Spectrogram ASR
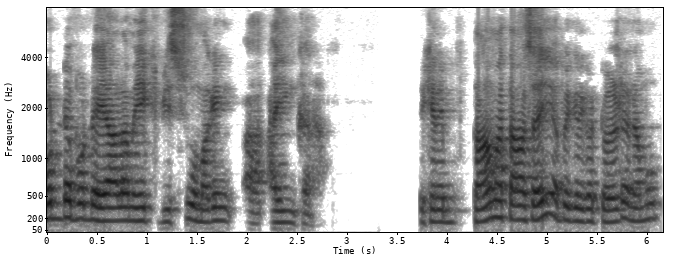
පොඩ්ඩ පොඩ්ඩ එයාලා මේ විශ්ුව මගින් අයින් කර. එකන තාම තාසයි අප ක්‍රිකට්වලට නමුත්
